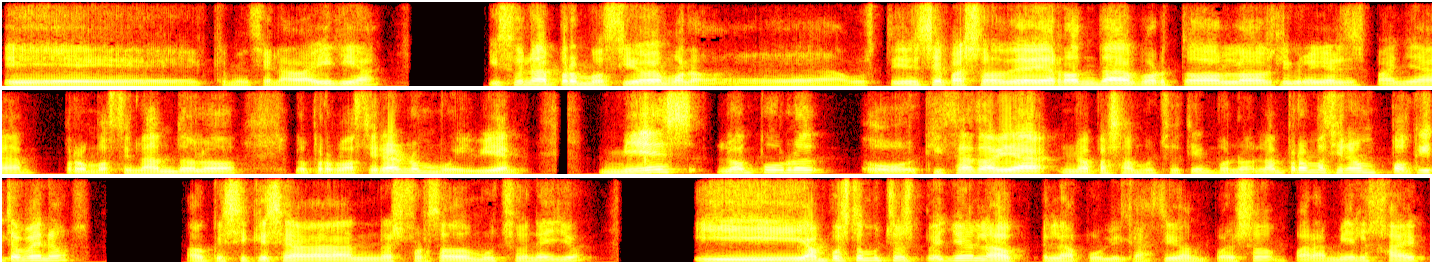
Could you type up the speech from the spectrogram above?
eh, que mencionaba Iria, hizo una promoción, bueno, eh, Agustín se pasó de ronda por todos los librerías de España promocionándolo, lo promocionaron muy bien. Mies lo han o quizá todavía no ha pasado mucho tiempo, ¿no? Lo han promocionado un poquito menos, aunque sí que se han esforzado mucho en ello, y han puesto mucho empeño en la, en la publicación. Por eso, para mí, el hype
